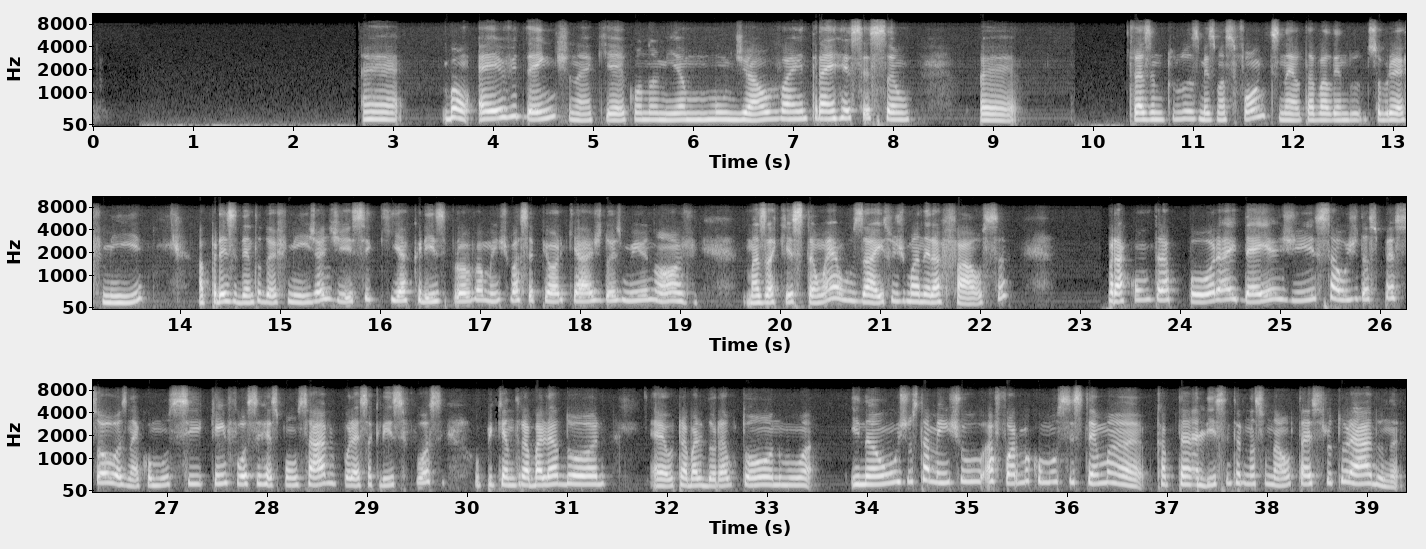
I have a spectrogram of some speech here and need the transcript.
É, bom, é evidente né, que a economia mundial vai entrar em recessão. É, trazendo tudo as mesmas fontes, né? Eu estava lendo sobre o FMI. A presidenta do FMI já disse que a crise provavelmente vai ser pior que a de 2009. Mas a questão é usar isso de maneira falsa para contrapor a ideia de saúde das pessoas, né? Como se quem fosse responsável por essa crise fosse o pequeno trabalhador, é, o trabalhador autônomo, e não justamente o, a forma como o sistema capitalista internacional está estruturado, né?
